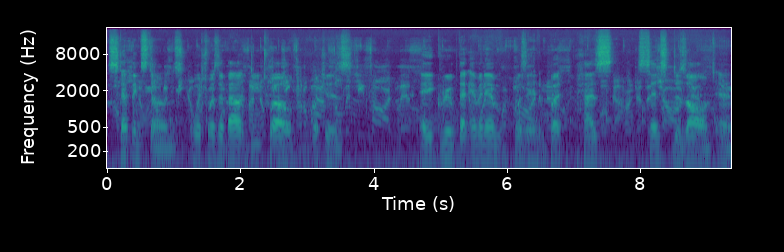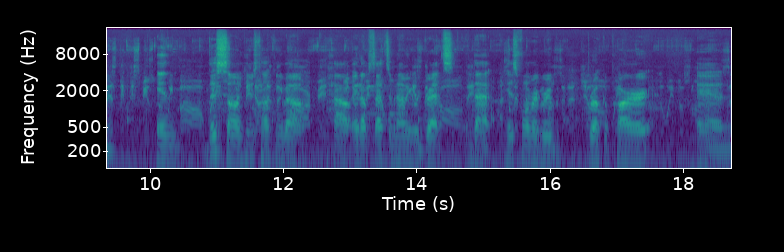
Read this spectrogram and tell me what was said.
Stepping Stones, which was about D12, which is a group that Eminem was in but has since dissolved. And in this song, he was talking about how it upsets him and how he regrets that his former group broke apart and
